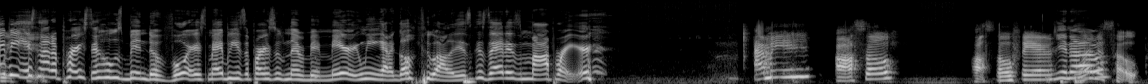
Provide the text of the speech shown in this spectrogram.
maybe it's you. not a person who's been divorced. Maybe it's a person who's never been married. We ain't got to go through all of this because that is my prayer. I mean, also, also fair. You know? let us hope.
